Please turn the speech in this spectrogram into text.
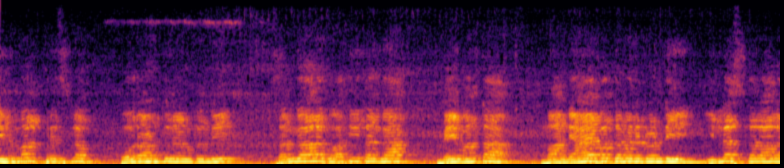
నిర్మల్ ప్రెస్ క్లబ్ పోరాడుతూనే ఉంటుంది. సంఘాలకు అతీతంగా మేమంతా మా న్యాయబద్ధమైనటువంటి ఇళ్ళ స్థలాల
